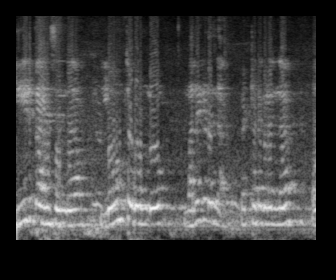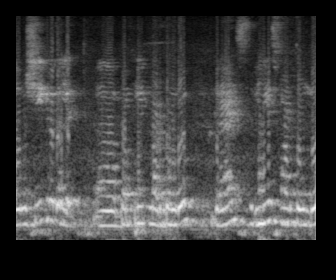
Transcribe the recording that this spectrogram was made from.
ಲೀಡ್ ಬ್ಯಾಂಕ್ಸ್ ಇಂದ ಲೋನ್ ತಗೊಂಡು ಮನೆಗಳನ್ನ, ಕಟ್ಟಡಗಳನ್ನ ಅವರು ಶೀಘ್ರದಲ್ಲೇ ಕಂಪ್ಲೀಟ್ ಮಾಡಿಕೊಂಡು ಗ್ರಾಂಟ್ಸ್ ರಿಲೀಸ್ ಮಾಡಿಕೊಂಡು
